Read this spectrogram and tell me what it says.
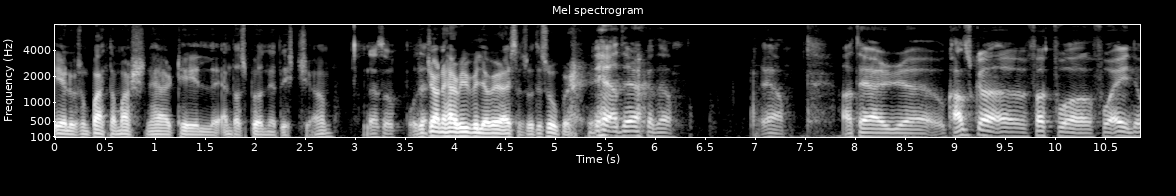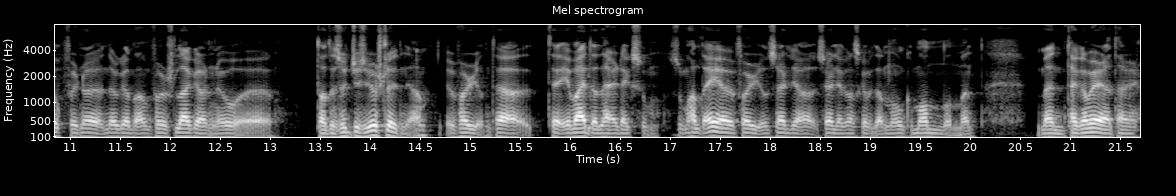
er liksom bant av marsjen her til enda spølnet ikke ja läsa upp. Och det gärna här vi vill jag vara så det är super. Ja, det är akkurat det. Ja. Att det är kanske fuck få få en upp för några av de förslagare nu ta det sådär ju slutligen ja i förrjun det det jag vet att det här är liksom som allt är i förrjun sälja sälja ganska vid någon kommando men men det kan vara att här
